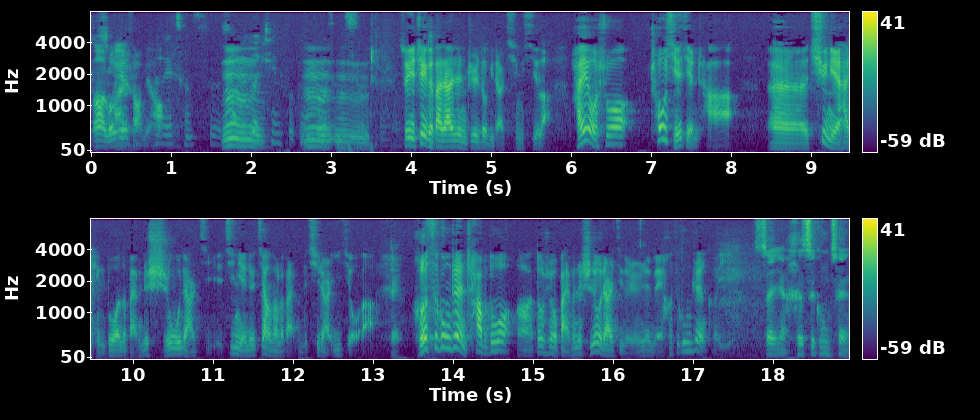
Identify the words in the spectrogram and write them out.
啊，螺旋扫它描。的层次嗯更清楚、更多层次嗯嗯。所以这个大家认知都比较清晰了。还有说抽血检查，呃，去年还挺多呢，百分之十五点几，今年就降到了百分之七点一九了。对，核磁共振差不多啊，都是有百分之十六点几的人认为核磁共振可以，实际上核磁共振，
